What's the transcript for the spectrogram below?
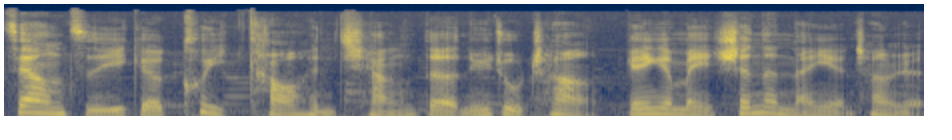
这样子一个 quick 靠很强的女主唱，跟一个美声的男演唱人，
